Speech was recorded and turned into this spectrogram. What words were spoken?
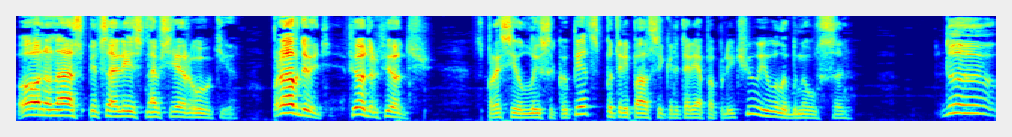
Он у нас специалист на все руки. Правда ведь, Федор Федорович? — спросил лысый купец, потрепал секретаря по плечу и улыбнулся. — Да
